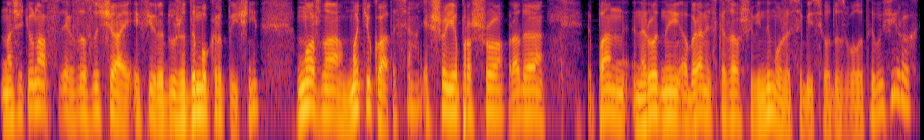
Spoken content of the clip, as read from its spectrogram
Значить, у нас, як зазвичай, ефіри дуже демократичні. Можна матюкатися, якщо є про що. Правда, пан народний обранець сказав, що він не може собі цього дозволити в ефірах.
